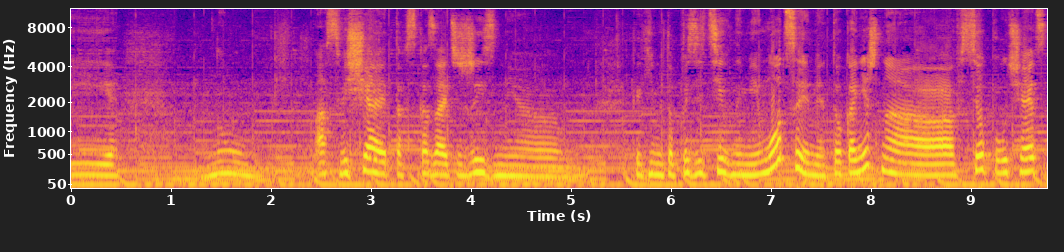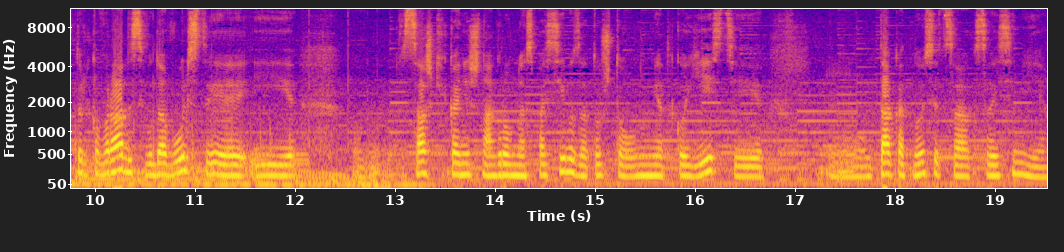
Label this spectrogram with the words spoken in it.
и ну, освещает, так сказать, жизнь э, какими-то позитивными эмоциями, то, конечно, все получается только в радость, в удовольствие. И Сашке, конечно, огромное спасибо за то, что он у меня такой есть и так относится к своей семье.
